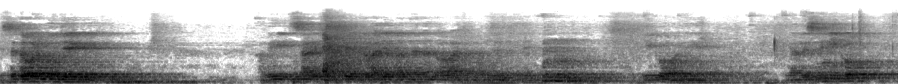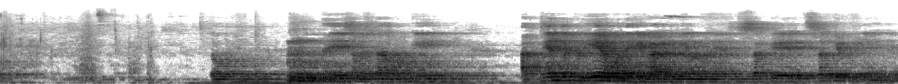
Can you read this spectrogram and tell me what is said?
इससे तो और गूंजेगी अभी सारे छक्के दरवाजे बंद है ना तो आवाज़ गूंजने लगती है इको हो रही है या लिसनिंग इको तो मैं ये समझता हूँ कि अत्यंत प्रिय होने के कारण भी उन्होंने सबके सबके प्रिय हैं ये।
